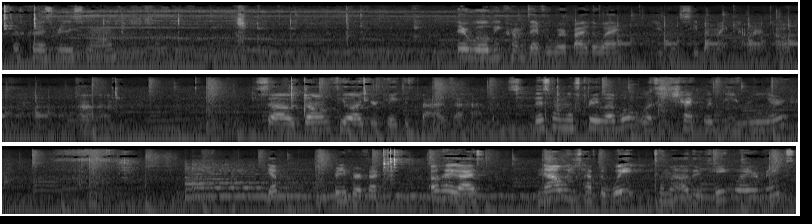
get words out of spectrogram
just because it's really small. There will be crumbs everywhere, by the way. You can see by my countertop. Um, so don't feel like your cake is bad if that happens. This one looks pretty level. Let's check with the ruler. Yep, pretty perfect. Okay guys, now we just have to wait until my other cake layer bakes.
